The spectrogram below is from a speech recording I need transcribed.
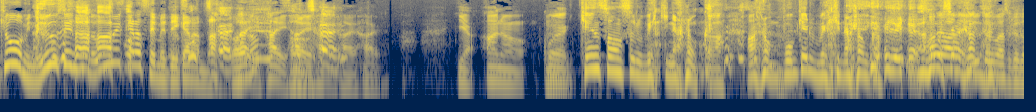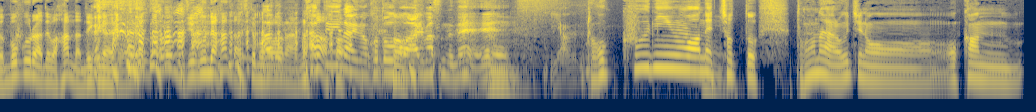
興味の優先順の上から攻めていかなんだ。はいはいはいはい。いや、あの、これ、謙遜するべきなのか、あの、ボケるべきなのか、申しそれは言う。ときますけど、僕らでは判断できないので、それも自分で判断してもらわなな。家庭内のこともありますんでね。えいや、6人はね、ちょっと、どうなんやろ、うちのおかん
